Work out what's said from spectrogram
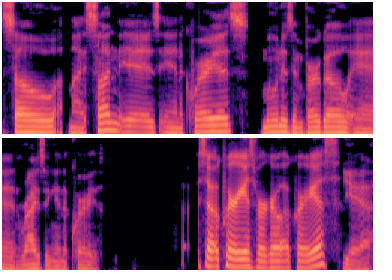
So my sun is in Aquarius, moon is in Virgo, and rising in Aquarius. So Aquarius, Virgo, Aquarius. Yeah.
